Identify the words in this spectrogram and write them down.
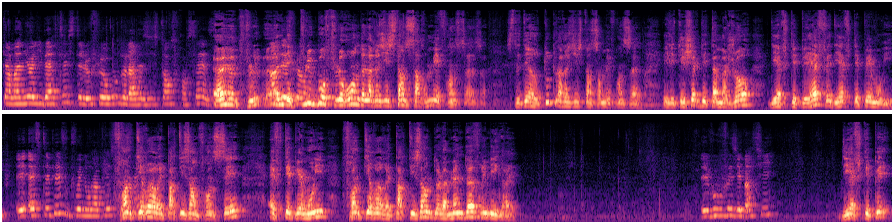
Carmagnol Liberté, c'était le fleuron de la résistance française. Un, fleu- Un un des des, plus beaux fleurons de la résistance armée française. C'est-à-dire toute la résistance armée française. Il était chef d'état-major des FTPF et des FTP-MOI. Et FTP, vous pouvez nous rappeler c'est Franc-tireur et partisan français, FTP-MOI, franc-tireur et partisan de la main-d'œuvre immigrée. Et vous, vous faisiez partie? Des FTP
